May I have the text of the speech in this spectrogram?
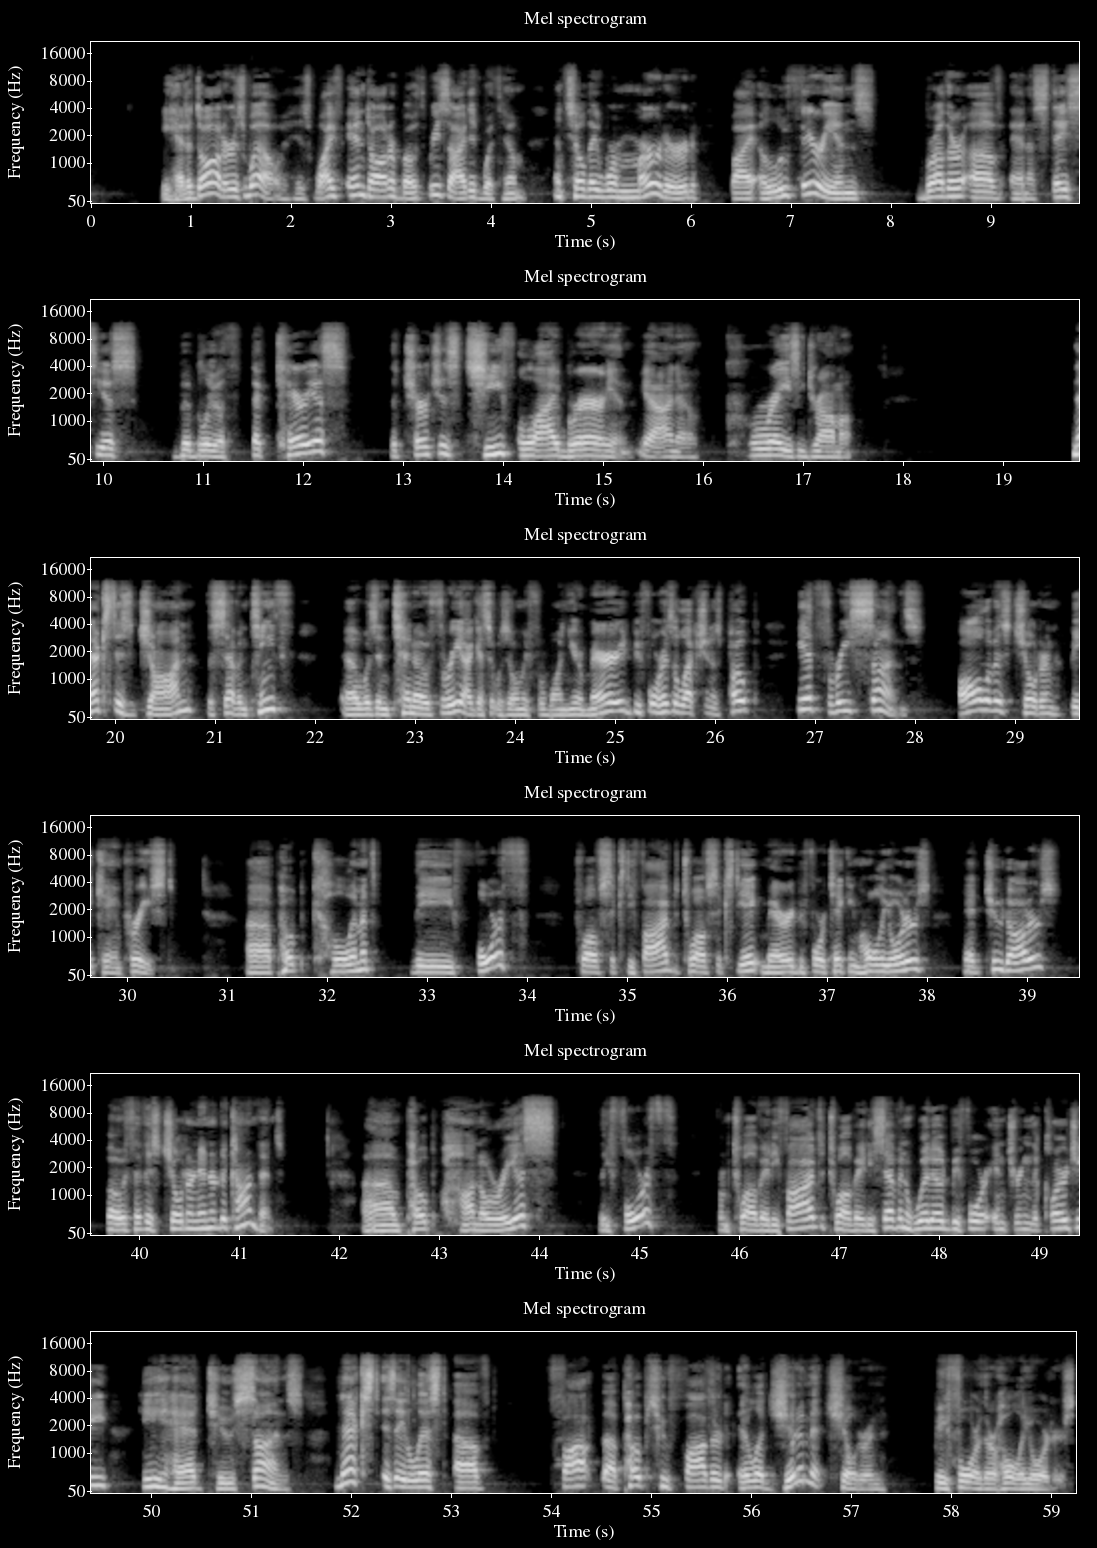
He had a daughter as well. His wife and daughter both resided with him until they were murdered by Eleutherius, brother of Anastasius Bibliothecarius, the church's chief librarian. Yeah, I know. Crazy drama. Next is John the 17th. Uh, was in 1003. I guess it was only for one year. Married before his election as pope. He had three sons. All of his children became priests. Uh, pope Clement the Fourth, 1265 to 1268, married before taking holy orders. Had two daughters. Both of his children entered a convent. Um, Pope Honorius IV from 1285 to 1287, widowed before entering the clergy. He had two sons. Next is a list of uh, popes who fathered illegitimate children before their holy orders.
